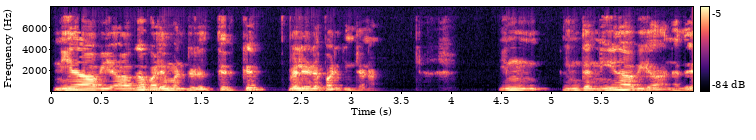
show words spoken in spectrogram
நீராவியாக வளிமண்டலத்திற்கு வெளியிடப்படுகின்றன. இந்த நீராவியானது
